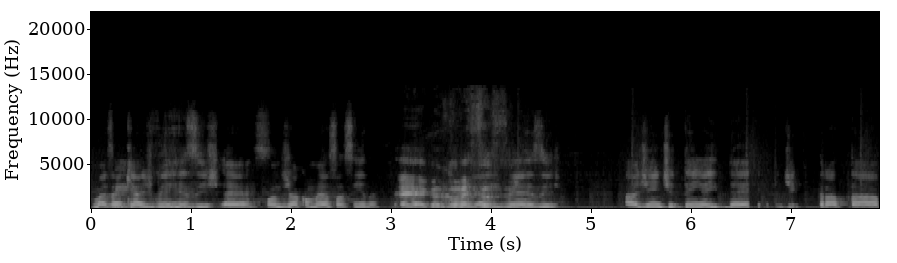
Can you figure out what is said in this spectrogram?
Mas é que às vezes, é, quando já começa assim, né? É, quando começa às vezes a gente tem a ideia de tratar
